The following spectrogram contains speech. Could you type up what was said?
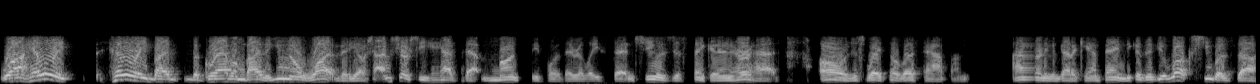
Well, Hillary, Hillary, by the grab 'em by the you know what video, I'm sure she had that months before they released it, and she was just thinking in her head, "Oh, just wait till this happens." I don't even got a campaign because if you look, she was uh,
